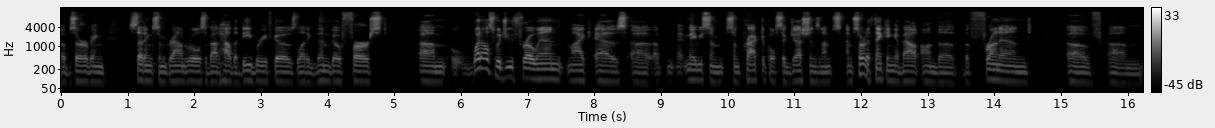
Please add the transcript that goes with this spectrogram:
observing setting some ground rules about how the debrief goes letting them go first um, what else would you throw in mike as uh, maybe some some practical suggestions? And i'm i'm sort of thinking about on the the front end of um,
